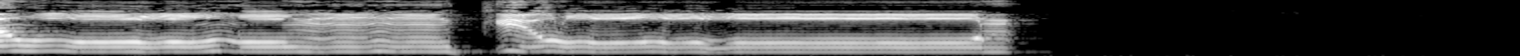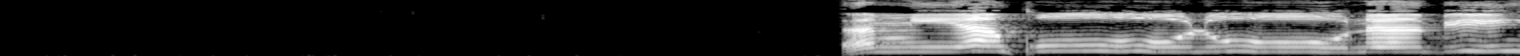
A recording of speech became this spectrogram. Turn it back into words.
له منكرون. أم يقولون به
